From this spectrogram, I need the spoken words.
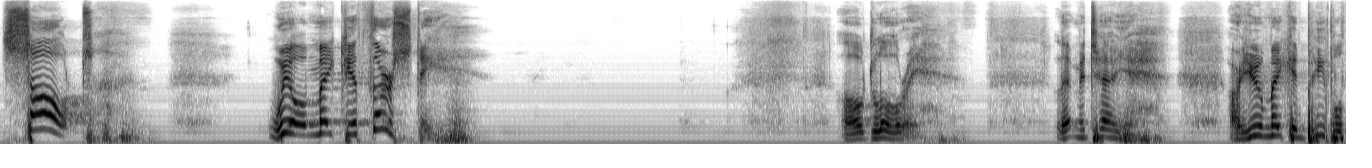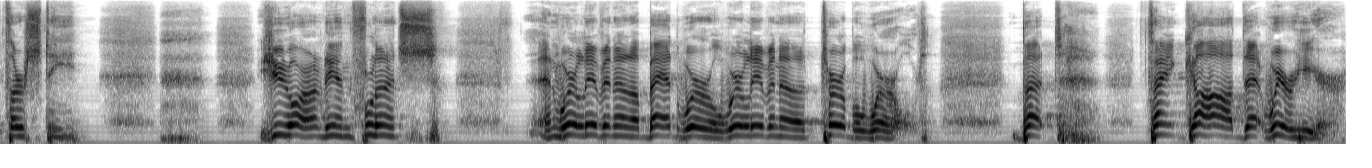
Salt will make you thirsty. Oh, glory. Let me tell you, are you making people thirsty? You are an influence, and we're living in a bad world. We're living in a terrible world. But thank God that we're here.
